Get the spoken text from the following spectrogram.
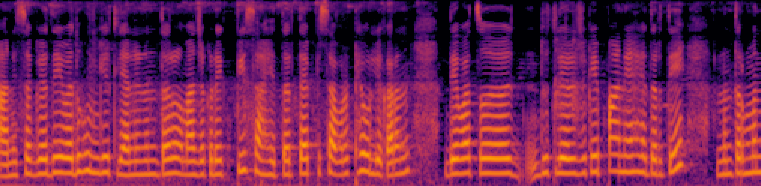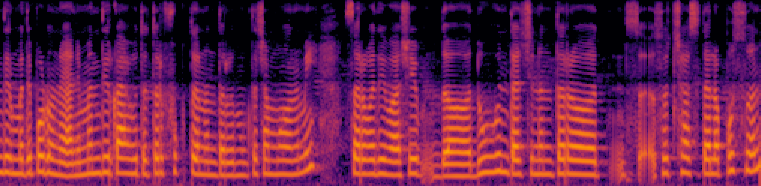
आणि सगळे देव धुवून घेतले आणि नंतर माझ्याकडे एक पीस आहे तर त्या पिसावर ठेवले. कारण देवाचं धुतलेलं जे काही पाणी आहे तर ते नंतर मंदिरमध्ये पडू नये. आणि मंदिर काय होतं तर फुकतं नंतर. मग त्याच्यामुळं मी सर्व देव असे धुवून त्याची नंतर स- स्वच्छ असं त्याला पुसून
